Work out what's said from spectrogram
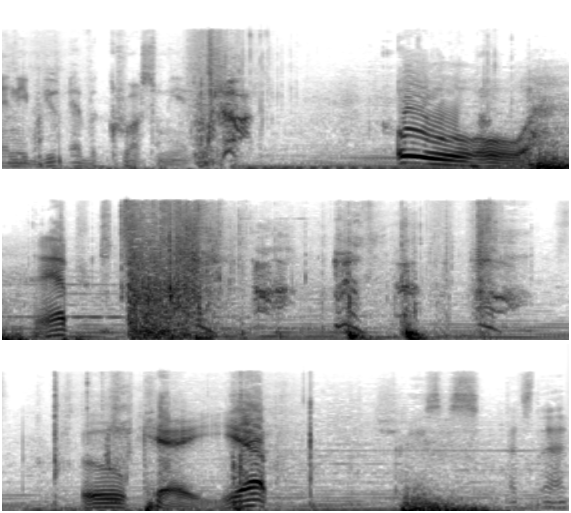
And if you ever cross me again, Ooh. Yep. Okay. Yep. Jesus. That's that.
